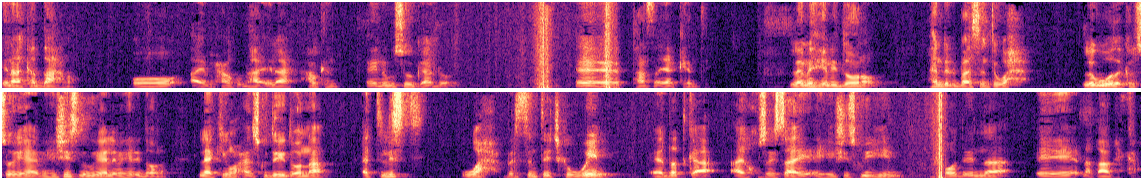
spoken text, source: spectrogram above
inaan ka daahno oo ay maxaan ku dhahay ilaa halkan ay nagu soo gaadho taas ayaa keentay. Lama heli doono hundred percent wax lagu wada kalsoon yahay ama heshiis lagu yahay lama heli doono. Laakiin waxaan isku dayi doonaa at least wax percentageka weyn ee dadka ay khusaysahay ay heshiis ku yihiin oo deedna dhaqaaqi kara.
